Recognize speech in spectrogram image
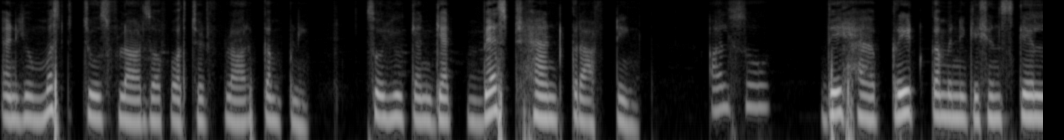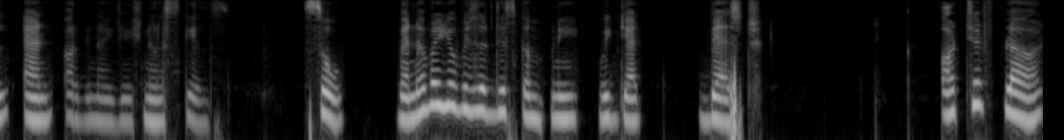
and you must choose flowers of Orchard Flower Company so you can get best handcrafting. Also, they have great communication skill and organizational skills. So, whenever you visit this company, we get best. Orchard Flower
